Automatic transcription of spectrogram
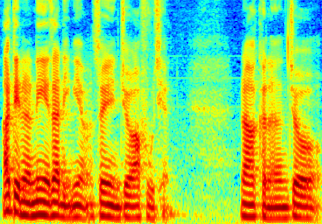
啊点了你也在里面嘛，所以你就要付钱。然后可能就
